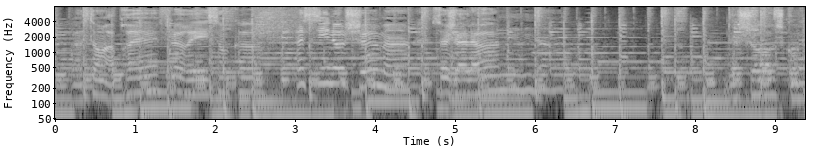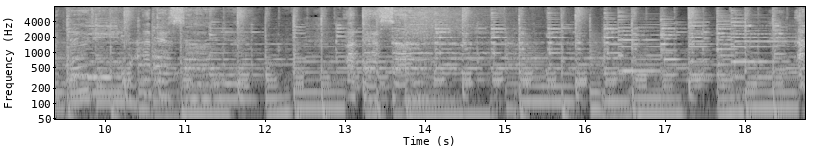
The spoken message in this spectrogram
vingt ans après fleurissent encore. Ainsi nos chemins se jalonnent de choses qu'on ne peut dire à personne, à personne. À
